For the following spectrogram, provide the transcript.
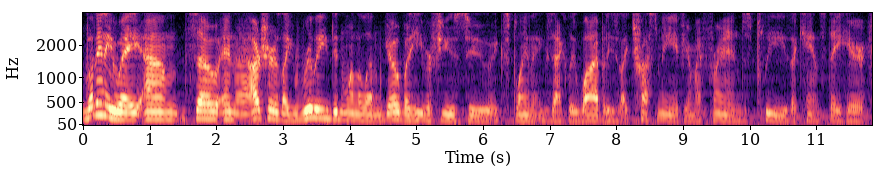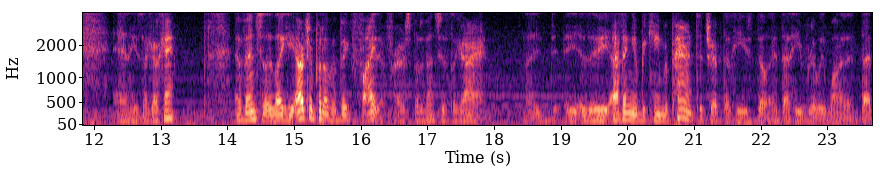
But anyway, um, so and uh, Archer is like really didn't want to let him go, but he refused to explain exactly why. But he's like, "Trust me, if you're my friend, just please, I can't stay here." And he's like, "Okay." Eventually, like he Archer put up a big fight at first, but eventually it's like, "All right." I think it became apparent to Trip that he still that he really wanted it. That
